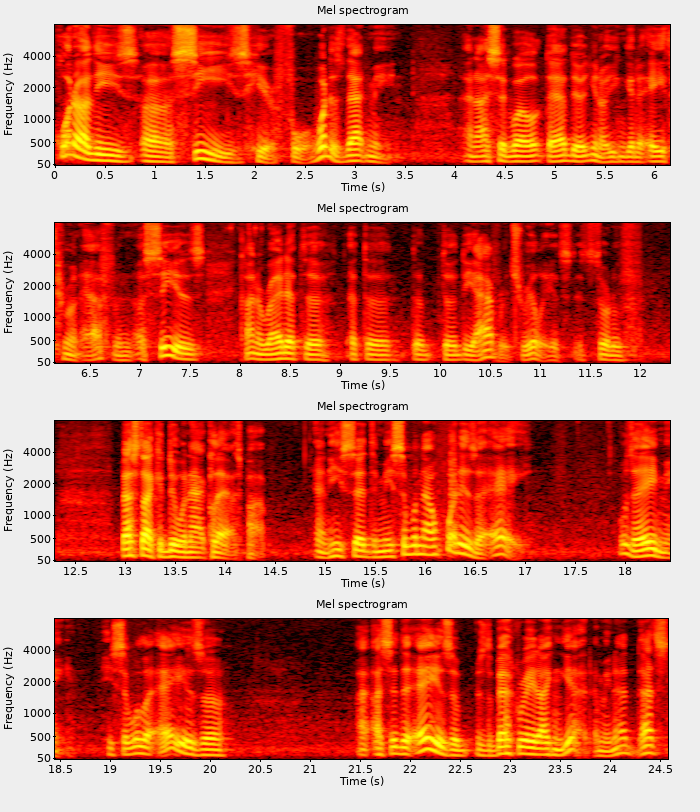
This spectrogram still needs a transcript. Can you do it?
what are these uh, C's here for? What does that mean? And I said, well, Dad, you know, you can get an A through an F, and a C is kind of right at the at the the, the, the average, really. It's it's sort of best I could do in that class, Pop. And he said to me, he said, well, now what is an A? What does A mean? He said, well, an A is a. I, I said the A is a is the best grade I can get. I mean, that that's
